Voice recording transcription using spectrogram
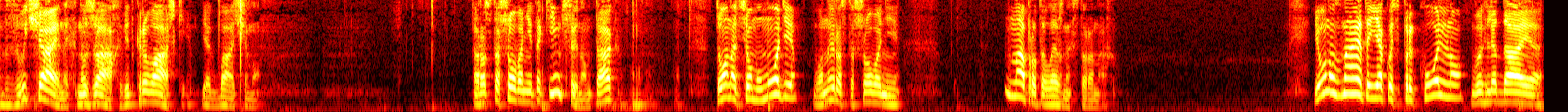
в звичайних ножах відкривашки, як бачимо, розташовані таким чином, так, то на цьому моді вони розташовані на протилежних сторонах. І воно, знаєте, якось прикольно виглядає.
